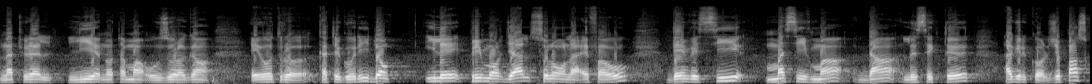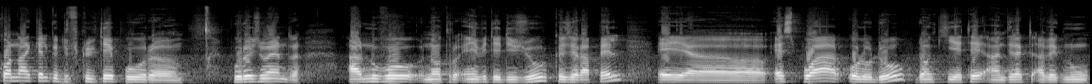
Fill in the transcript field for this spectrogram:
naturelles liées notamment aux ouragans et autres catégories. Donc, il est primordial, selon la FAO, d'investir massivement dans le secteur agricole. Je pense qu'on a quelques difficultés pour, pour rejoindre à nouveau notre invité du jour que je rappelle est euh, Espoir Olodo, donc qui était en direct avec nous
